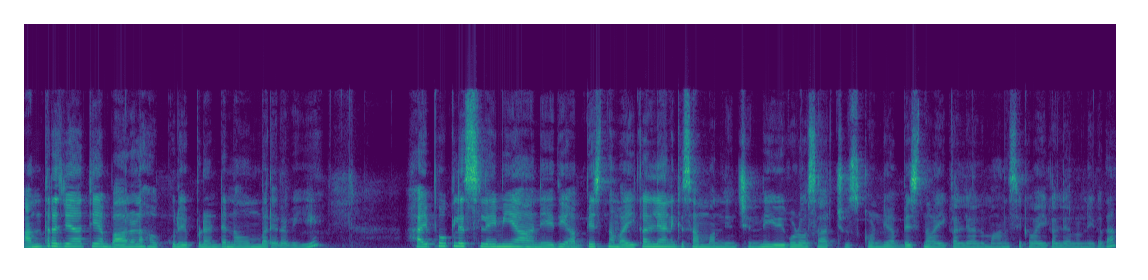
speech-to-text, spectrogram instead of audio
అంతర్జాతీయ బాలల హక్కులు ఎప్పుడంటే నవంబర్ ఇరవై. హైపోక్లెస్లేమియా అనేది అభ్యసన వైకల్యానికి సంబంధించింది. ఇవి కూడా ఒకసారి చూసుకోండి. అభ్యసన వైకల్యాలు మానసిక వైకల్యాలు ఉన్నాయి కదా.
